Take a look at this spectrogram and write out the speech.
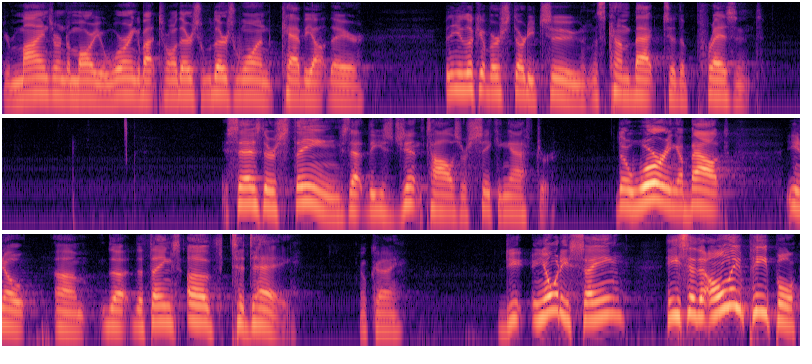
your mind's are on tomorrow, you're worrying about tomorrow. There's, there's one caveat there. But then you look at verse 32. Let's come back to the present. It says there's things that these Gentiles are seeking after. They're worrying about, you know, um, the, the things of today. Okay? Do you, you know what he's saying? He said the only people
